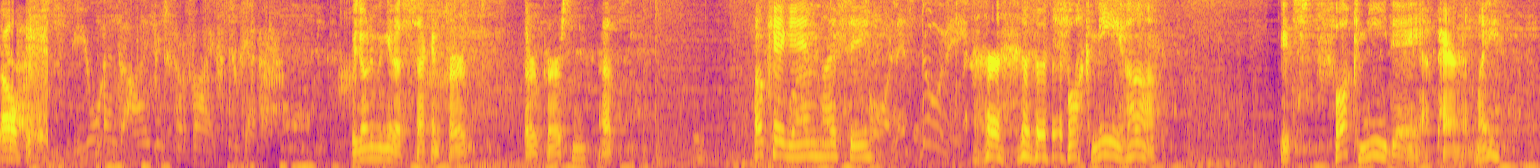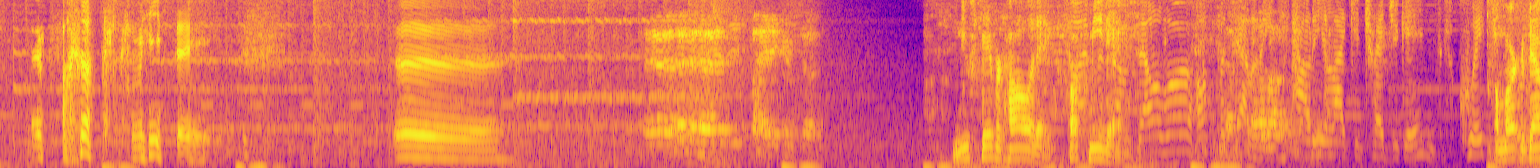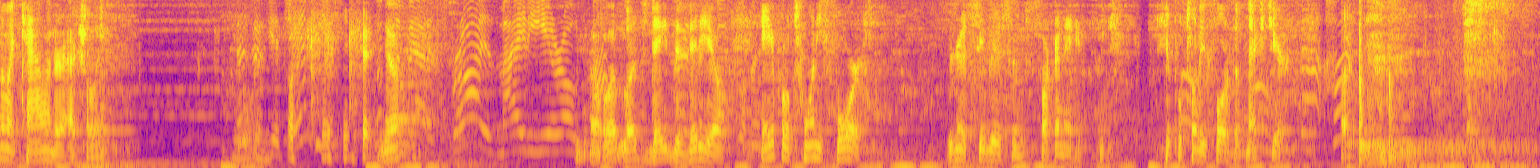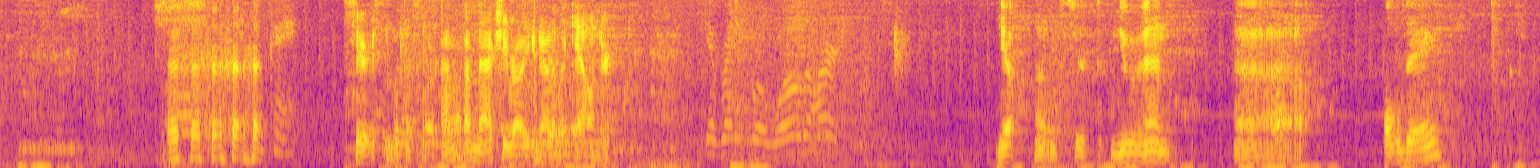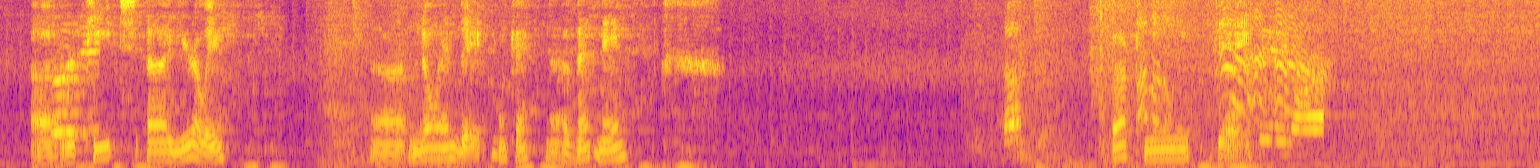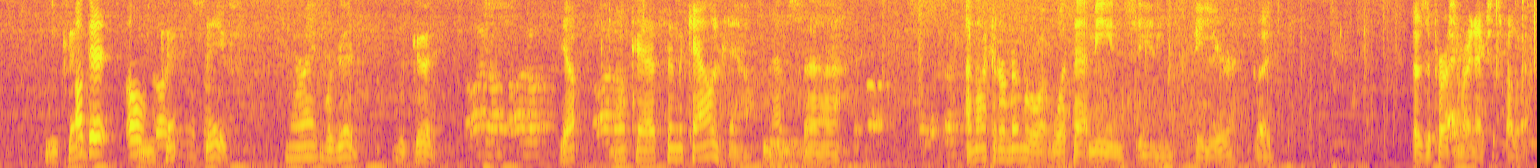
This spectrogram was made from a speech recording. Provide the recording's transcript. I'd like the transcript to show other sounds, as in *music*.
Oh, You and I will survive together. We don't even get a second per third person? That's... Okay, game, I see. *laughs* fuck me, huh? It's fuck me day, apparently. *laughs* fuck me day. Uh, New favorite holiday, fuck me day. Some Salvo hospitality. How do you like your tragic ends? Quick. I'll mark it down on my calendar, actually. This is your champion. *laughs* Yep. About as as my 80-year-old let- Let's date the video. April 24th. You're gonna see this in fucking *laughs* April 24th of next year. Okay. Seriously, what the fuck? I'm, I'm actually writing it down on my calendar. Get ready for a world of hurt. Yep, it's just a new event. Uh, all day. Uh, repeat uh, yearly. Uh, no end date. Okay. Uh, event name. Fuck me day. Okay. oh, there. Oh, Okay, save. Alright, we're good. We're good. Yep. Okay, that's in the calendar now. That's, uh... I'm not gonna remember what, what that means in a year, but... There's a person right next to us, by the way.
